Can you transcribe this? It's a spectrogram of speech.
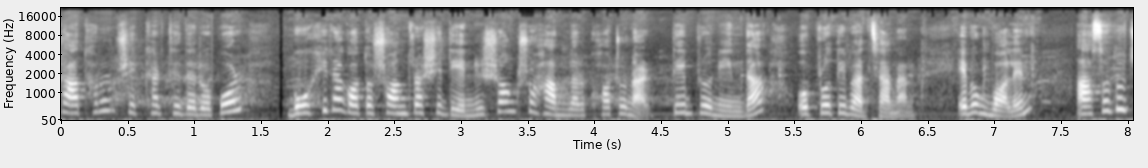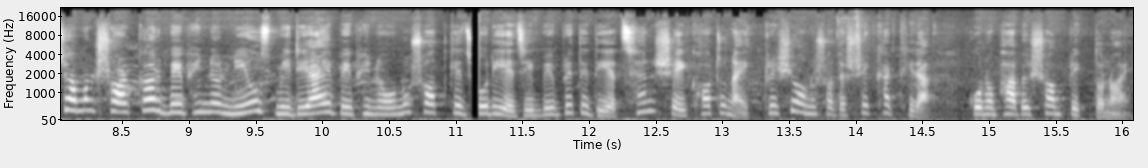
সাধারণ শিক্ষার্থীদের ওপর বহিরাগত সন্ত্রাসী দিয়ে নৃশংস হামলার ঘটনার তীব্র নিন্দা ও প্রতিবাদ জানান এবং বলেন আসাদুজ্জামান সরকার বিভিন্ন নিউজ মিডিয়ায় বিভিন্ন অনুষদকে জড়িয়ে যে বিবৃতি দিয়েছেন, সেই ঘটনায় কৃষি অনুষদের শিক্ষার্থীরা কোনোভাবে সম্পৃক্ত নয়।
